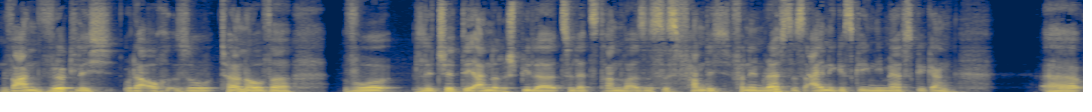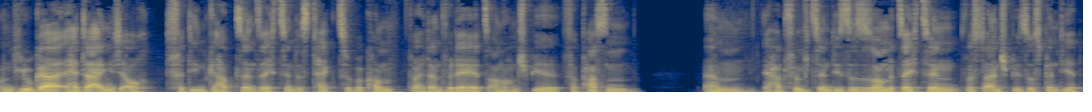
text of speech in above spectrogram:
waren wirklich oder auch so Turnover, wo legit der andere Spieler zuletzt dran war. Also es ist, fand ich, von den Refs ist einiges gegen die Mavs gegangen. Äh, und Luca hätte eigentlich auch verdient gehabt, sein 16. Tag zu bekommen, weil dann würde er jetzt auch noch ein Spiel verpassen. Ähm, er hat 15 diese Saison, mit 16 wirst du ein Spiel suspendiert.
